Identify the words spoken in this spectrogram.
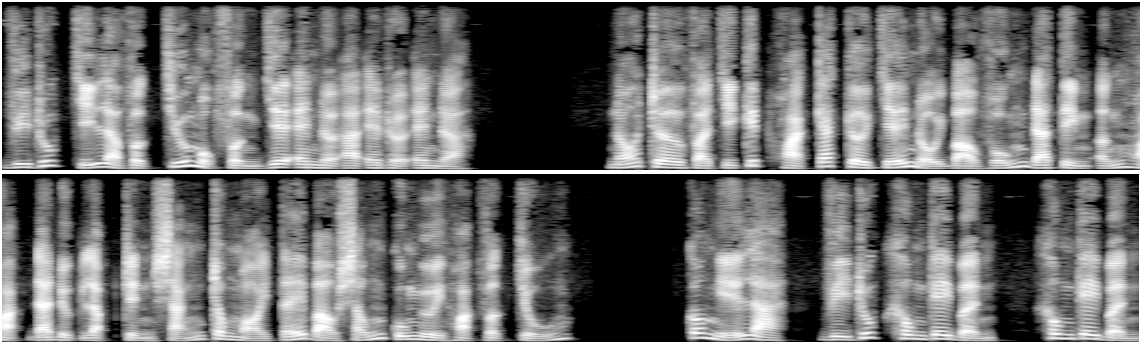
Virus chỉ là vật chứa một phần DNA Nó trơ và chỉ kích hoạt các cơ chế nội bào vốn đã tiềm ẩn hoặc đã được lập trình sẵn trong mọi tế bào sống của người hoặc vật chủ. Có nghĩa là, virus không gây bệnh, không gây bệnh,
